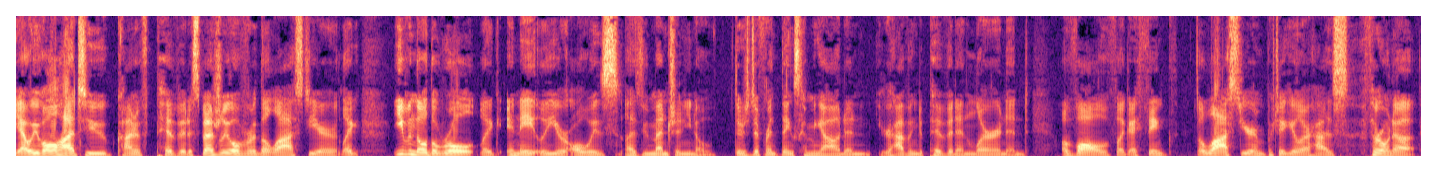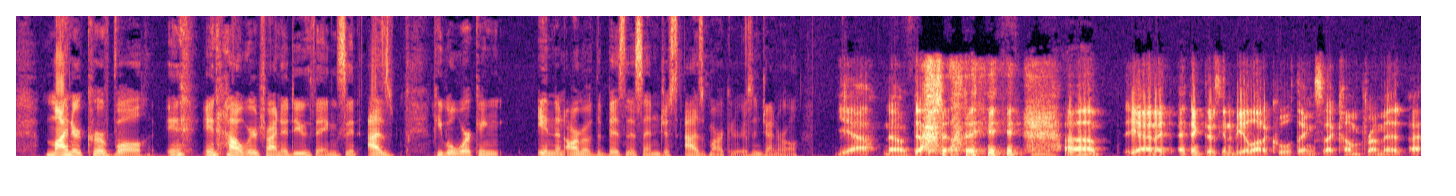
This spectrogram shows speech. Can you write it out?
yeah, we've all had to kind of pivot, especially over the last year. Like, even though the role, like, innately, you're always, as you mentioned, you know, there's different things coming out and you're having to pivot and learn and evolve. Like, I think the last year in particular has thrown a minor curveball in, in how we're trying to do things in, as people working in an arm of the business and just as marketers in general. Yeah, no, definitely. um, yeah, and I, I think there's going to be a lot of cool things that come from it. I,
